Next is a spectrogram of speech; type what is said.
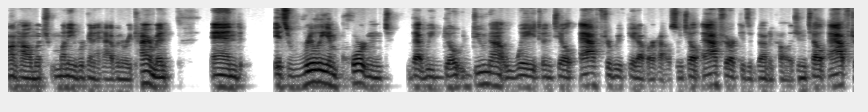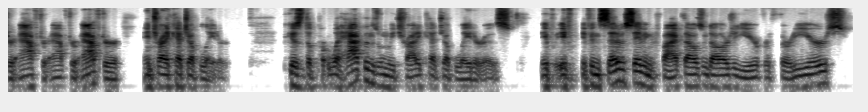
on how much money we're going to have in retirement, and it's really important that we don't do not wait until after we've paid off our house, until after our kids have gone to college, until after, after, after, after, and try to catch up later. Because the what happens when we try to catch up later is if if if instead of saving five thousand dollars a year for 30 years,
